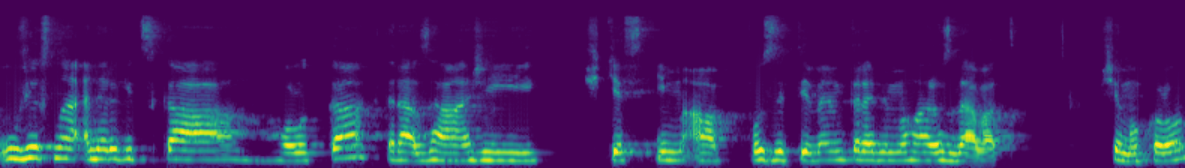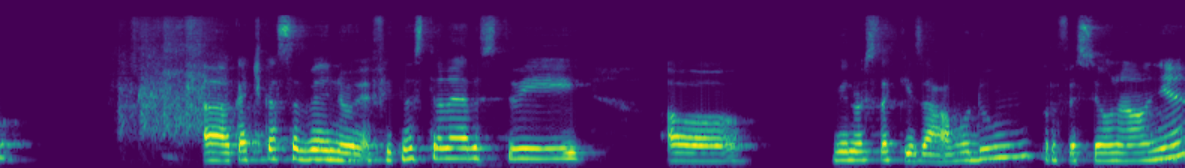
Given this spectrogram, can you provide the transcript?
úžasná energická holka, která září štěstím a pozitivem, které by mohla rozdávat všem okolo. Eh, Kačka se věnuje fitness trenérství, eh, věnuje se taky závodům profesionálně.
